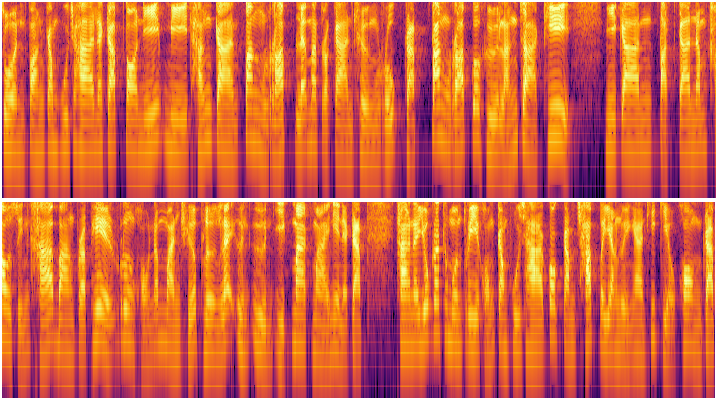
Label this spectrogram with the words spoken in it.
ส่วนฝั่งกัมพูชานะครับตอนนี้มีทั้งการตั้งรับและมาตรการเชิงรุกครับตั้งรับก็คือหลังจากที่มีการตัดการนำเข้าสินค้าบางประเภท เรื่องของน้ำมันเชื้อเพลิงและอื่น ๆ อีกมากมายเนี่ยนะครับทางนายกรัฐมนตรีของกัมพูชาก็กำชับไปยังหน่วยงานที่เกี่ยวข้องครับ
